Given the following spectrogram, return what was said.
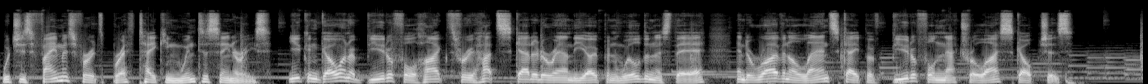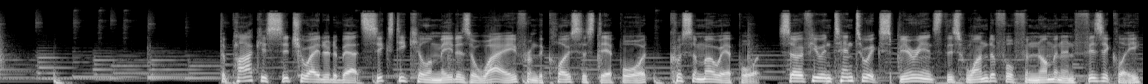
which is famous for its breathtaking winter sceneries. You can go on a beautiful hike through huts scattered around the open wilderness there and arrive in a landscape of beautiful natural ice sculptures. The park is situated about 60 kilometers away from the closest airport, Kuusamo Airport. So if you intend to experience this wonderful phenomenon physically,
